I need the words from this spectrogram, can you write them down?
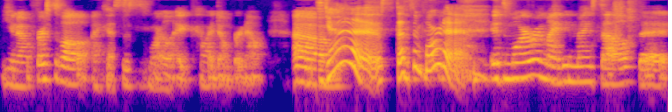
you know, first of all, I guess this is more like how I don't burn out. Um, yes, that's important. It's more reminding myself that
